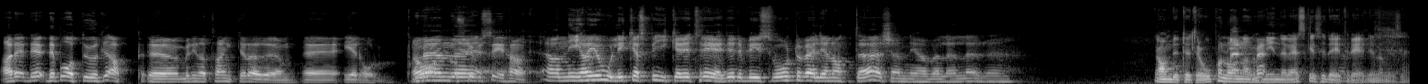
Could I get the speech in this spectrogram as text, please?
ja det, det, det, är bra att du är rapp eh, med dina tankar där eh, Edholm. Ja, Men, då ska vi se här. Ja, ni har ju olika spikar i tredje. Det blir ju svårt att välja något där känner jag väl, eller? Ja, om du inte tror på någon av min eller Eskils idé i tredje då vill säga.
